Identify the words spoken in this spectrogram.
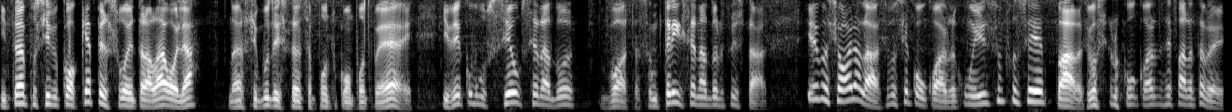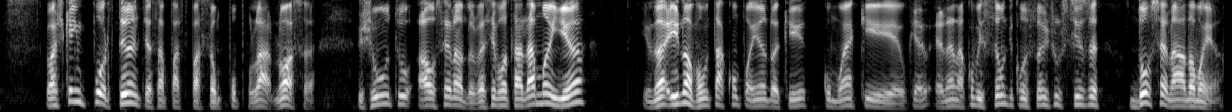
Então é possível qualquer pessoa entrar lá, olhar, na segundainstância.com.br e ver como o seu senador vota. São três senadores para o Estado. E aí você olha lá, se você concorda com isso, você fala. Se você não concorda, você fala também. Eu acho que é importante essa participação popular nossa junto ao senador. Vai ser votado amanhã e nós vamos estar acompanhando aqui como é que é, né, na Comissão de Constituição e Justiça do Senado amanhã.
